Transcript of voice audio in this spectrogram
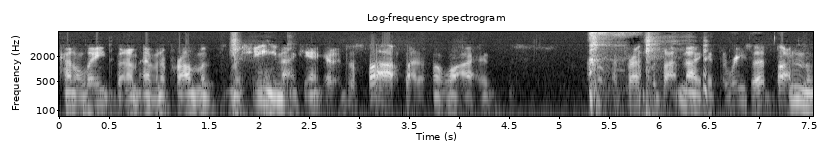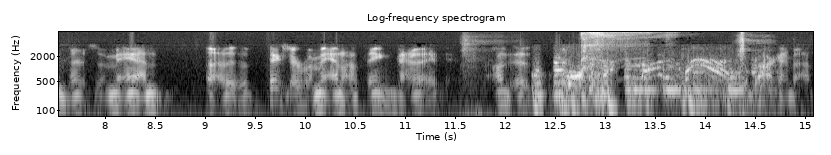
kind of late, but I'm having a problem with the machine. I can't get it to stop. I don't know why. I press the button, I hit the reset button, and there's a man, uh, a picture of a man on a thing. Kind of, on the, what I'm talking about.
